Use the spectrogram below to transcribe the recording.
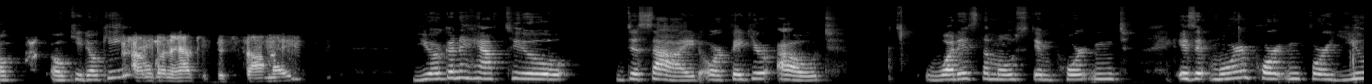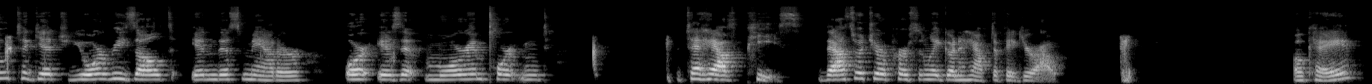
O- Okie dokie. I'm going to have to decide. You're going to have to decide or figure out what is the most important. Is it more important for you to get your result in this matter, or is it more important to have peace? That's what you're personally going to have to figure out. Okay.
